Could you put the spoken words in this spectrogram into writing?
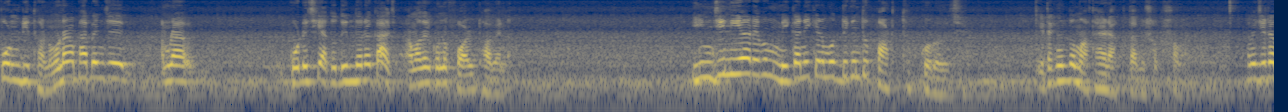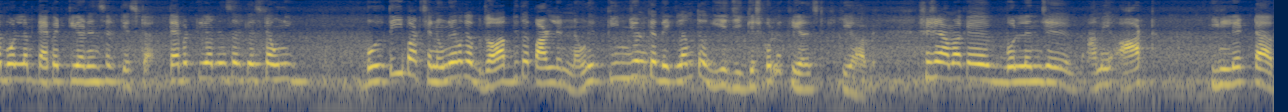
পণ্ডিত হন। ওনারা ভাবেন যে আমরা করেছি এতদিন ধরে কাজ, আমাদের কোনো ফল্ট হবে না। ইঞ্জিনিয়ার এবং মেকানিকের মধ্যে কিন্তু পার্থক্য রয়েছে। এটা কিন্তু মাথায় রাখতে হবে সবসময়। আমি যেটা বললাম, ট্যাপের ক্লিয়ারেন্সের কেসটা ট্যাপের ক্লিয়ারেন্সের কেসটা উনি বলতেই পারছেন না। উনি আমাকে জবাব দিতে পারলেন না। উনি তিনজনকে দেখলাম তো, গিয়ে জিজ্ঞেস করলে ক্লিয়ারেন্সটা কী হবে। শেষে আমাকে বললেন যে, আমি আট ইনলেটটা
